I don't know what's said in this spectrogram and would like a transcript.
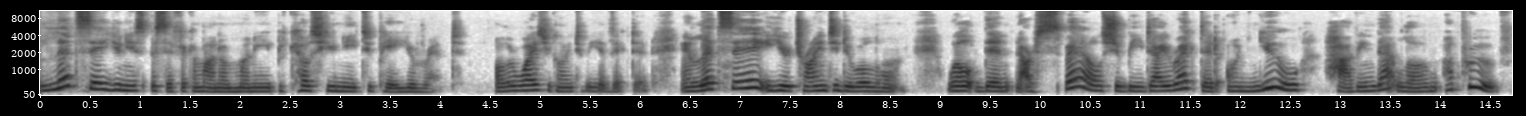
Let's say you need a specific amount of money because you need to pay your rent. Otherwise, you're going to be evicted. And let's say you're trying to do a loan. Well, then our spell should be directed on you having that loan approved.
